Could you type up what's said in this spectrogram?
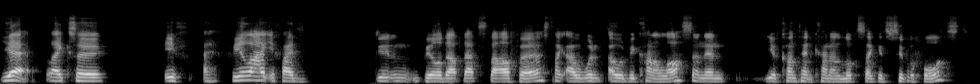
Yeah, like so. If I feel like if I didn't build up that style first, like I would I would be kind of lost, and then your content kind of looks like it's super forced.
